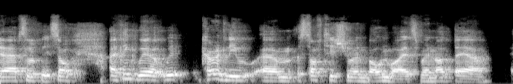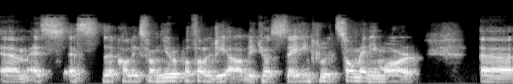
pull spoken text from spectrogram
yeah absolutely so i think we're we currently um, soft tissue and bone wise we're not there um, as as the colleagues from neuropathology are because they include so many more uh,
